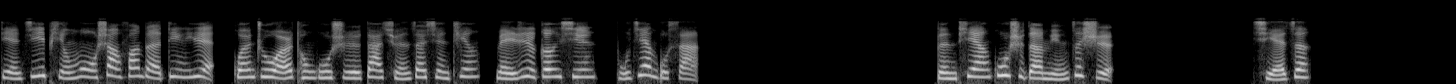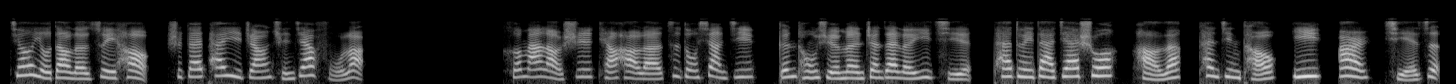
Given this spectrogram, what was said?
点击屏幕上方的订阅，关注儿童故事大全在线听，每日更新，不见不散。本片故事的名字是《茄子》。郊游到了最后，是该拍一张全家福了。河马老师调好了自动相机，跟同学们站在了一起。他对大家说：“好了，看镜头，一、二，茄子。”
